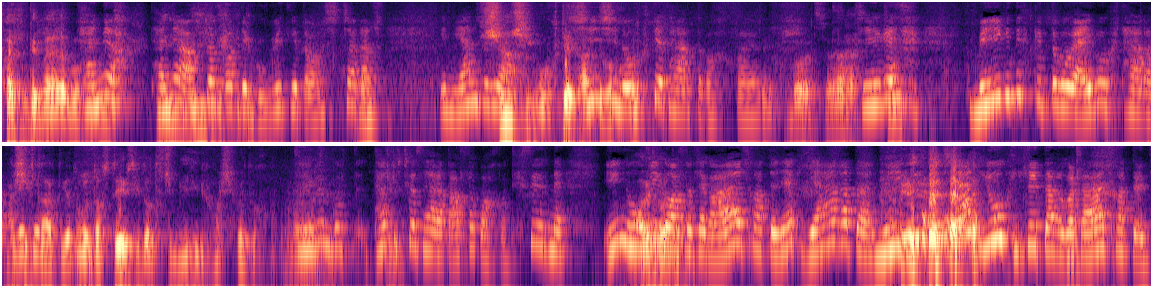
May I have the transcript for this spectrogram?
толон дээр байгаагүй. Таны таны авч бодыг би тэгэд уншиж байгаа энэ янз бүрийн шин шин өгтэй таардаг. Шин шин өгтэй таардаг байхгүй юу? Тэгээд Мигнэх гэдэг үг айгүй их таарад. Маш их таардаг. Яг нь Достоевский дот чинь мигнэх маш их байдаг байхгүй. Тэгэнгүүт талчгаас хайгаад алга байхгүй. Тэгсээр нэ энэ үгийг бол яг ойлгоод байна. Яг яагаад мигнэх яг юу хэлээд байгааг бол ойлгоод байна.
